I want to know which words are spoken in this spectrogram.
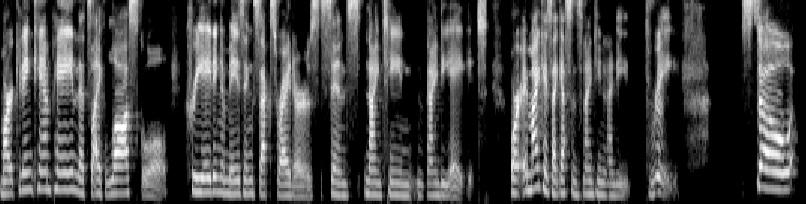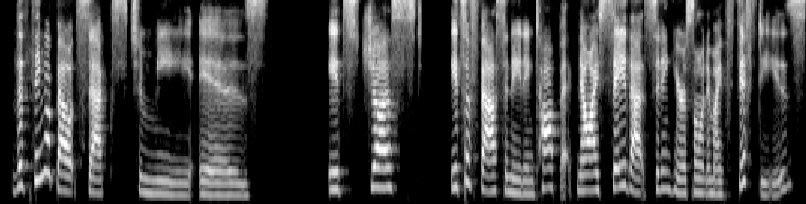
marketing campaign that's like law school creating amazing sex writers since 1998 or in my case i guess since 1993 so the thing about sex to me is it's just it's a fascinating topic. Now, I say that sitting here as someone in my 50s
